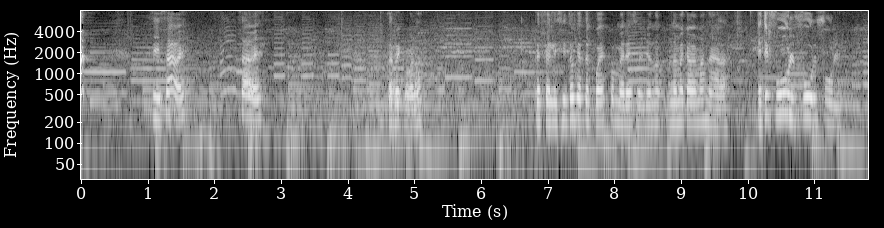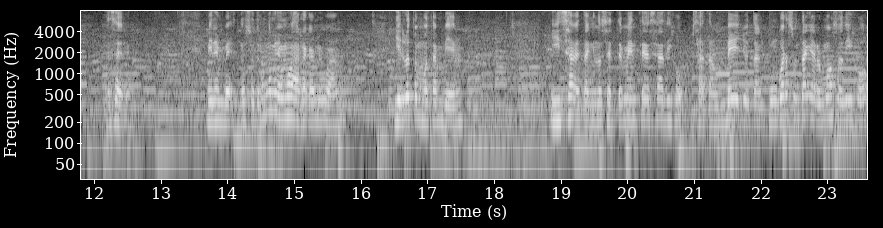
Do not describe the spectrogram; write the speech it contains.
sí, ¿sabes? ¿Sabes? Está rico, ¿verdad? Te felicito que te puedes comer eso. Yo no, no me cabe más nada. Estoy full, full, full. En serio. Miren, nosotros no le íbamos a dar a Iván. Y él lo tomó también. Y sabe, tan inocentemente, o sea, dijo, o sea, tan bello, tan, con un corazón tan hermoso, dijo,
